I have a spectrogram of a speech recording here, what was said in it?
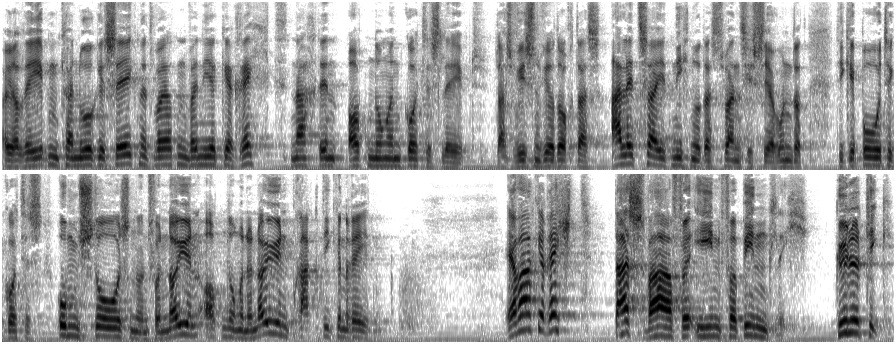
Euer Leben kann nur gesegnet werden, wenn ihr gerecht nach den Ordnungen Gottes lebt. Das wissen wir doch, dass alle Zeit, nicht nur das 20. Jahrhundert, die Gebote Gottes umstoßen und von neuen Ordnungen und neuen Praktiken reden. Er war gerecht, das war für ihn verbindlich, gültig,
